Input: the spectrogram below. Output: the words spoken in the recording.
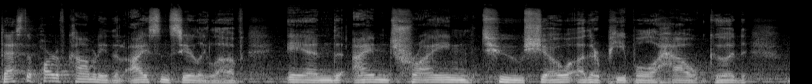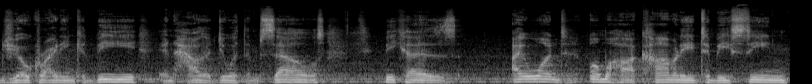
that's the part of comedy that I sincerely love. And I'm trying to show other people how good joke writing could be and how to do it themselves because I want Omaha comedy to be seen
